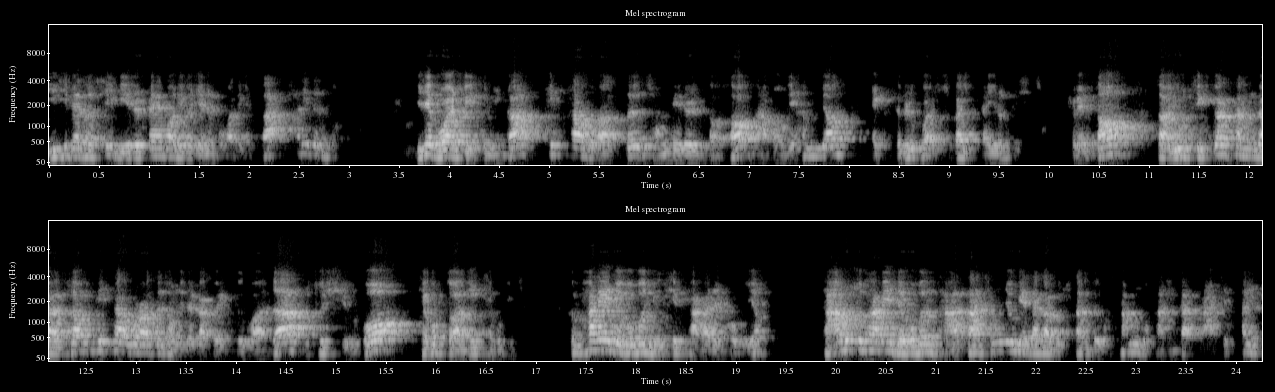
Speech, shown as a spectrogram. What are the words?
20에서 12를 빼버리면 얘는 뭐가 되겠다? 8이 되는 겁니다. 이제 뭐 할 수 있습니까? 피타고라스 정리를 써서 나머지 한변 x를 구할 수가 있다. 이런 뜻이죠. 그래서 자, 요 직각삼 각형 피타고라스 정리를 갖고 x 구 하자. 루트 씌우고 제곱 더하기 제곱이죠. 그럼 8의 제곱은 64가 될 거고요. 4 루트 3의 제곱은 4, 4, 16에다가 루트 3 제곱 3을 곱하니까 48이죠.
